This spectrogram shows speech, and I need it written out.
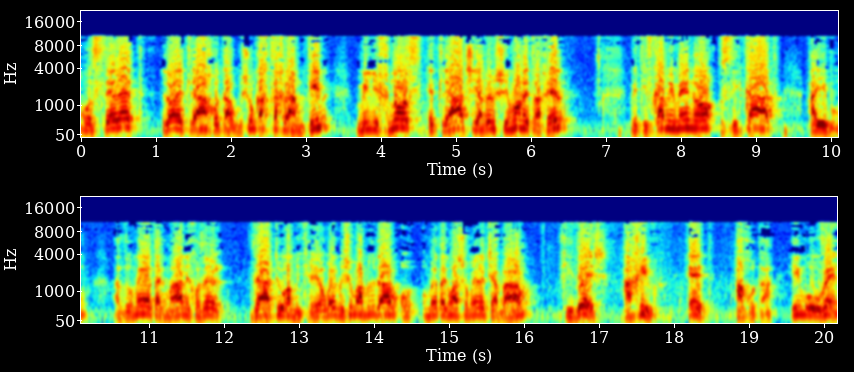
אוסרת לא את לאה אחותה, ומשום כך צריך להמתין מלכנוס את לאה עד שיבם שמעון את רחל, ותפקע ממנו זיקת הייבום. אז אומרת הגמרא, אני חוזר, זה היה תיאור המקרה, אומרת משום רבי יהודה, אומרת הגמרא, שאומרת שאברהם קידש אחיו את אחותה, אם ראובן,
